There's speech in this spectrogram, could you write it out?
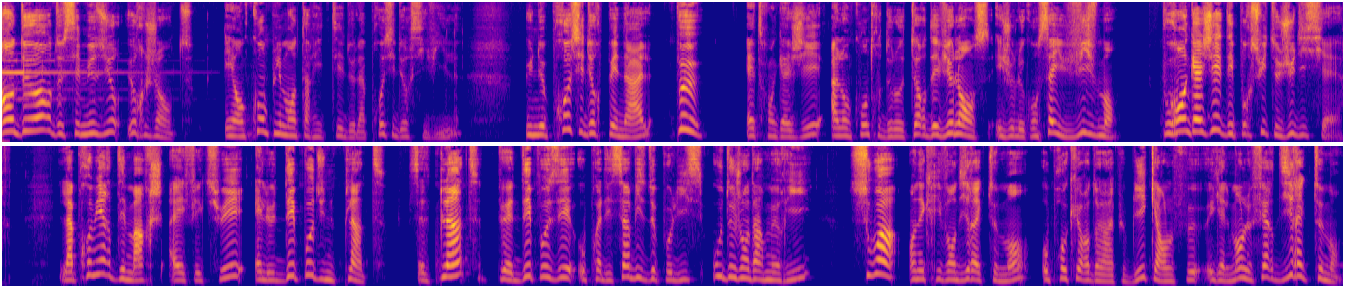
En dehors de ces mesures urgentes et en complémentarité de la procédure civile, une procédure pénale peut être engagée à l'encontre de l'auteur des violences, et je le conseille vivement. Pour engager des poursuites judiciaires, la première démarche à effectuer est le dépôt d'une plainte. Cette plainte peut être déposée auprès des services de police ou de gendarmerie, soit en écrivant directement au procureur de la République, car on peut également le faire directement.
